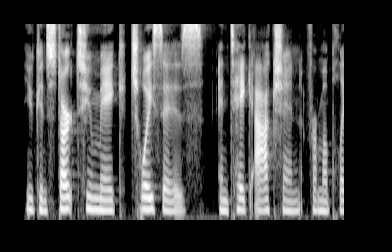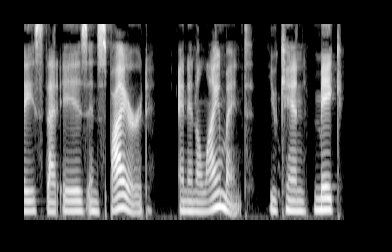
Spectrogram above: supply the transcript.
You can start to make choices and take action from a place that is inspired and in alignment. You can make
